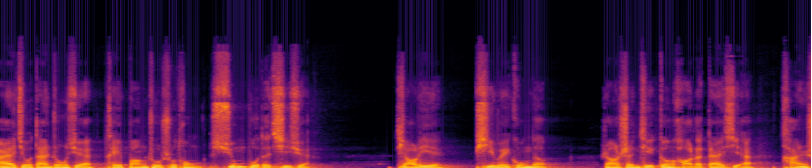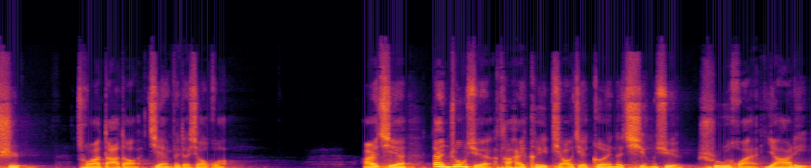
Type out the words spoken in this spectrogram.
艾灸膻中穴可以帮助疏通胸部的气血，调理脾胃功能，让身体更好的代谢痰湿，从而达到减肥的效果。而且膻中穴它还可以调节个人的情绪，舒缓压力，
